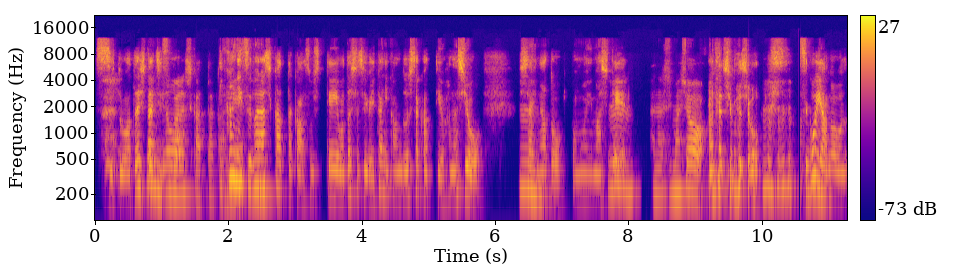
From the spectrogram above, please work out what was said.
ちょっと私たちのに素晴らしかったか、いね。かに素晴らしっかったか、そして私たちがいかに感動したかっていう話をしたいなと思いまして、話しましょ話しましょう。う。すごいあの、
